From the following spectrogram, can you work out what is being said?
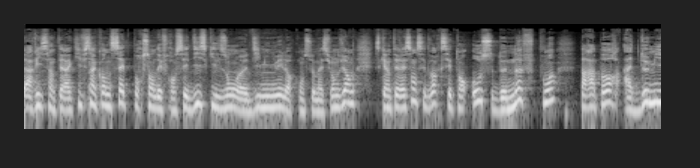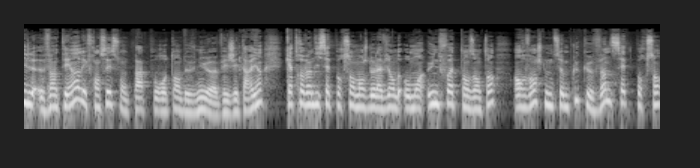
Harris Interactive, 57% des Français disent qu'ils ont euh, diminué leur consommation de viande. Ce qui est intéressant, c'est de voir que c'est en hausse de 9 points par rapport à 2021. Les Français sont pas pour autant devenus euh, végétariens. 97% mangent de la viande au moins une fois de temps en temps. En revanche, nous ne sommes plus que 27%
